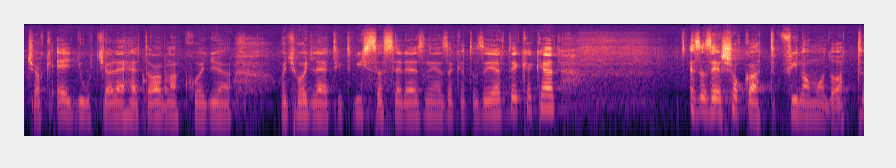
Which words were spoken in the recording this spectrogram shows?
csak egy útja lehet annak, hogy, hogy hogy lehet itt visszaszerezni ezeket az értékeket. Ez azért sokat finomodott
